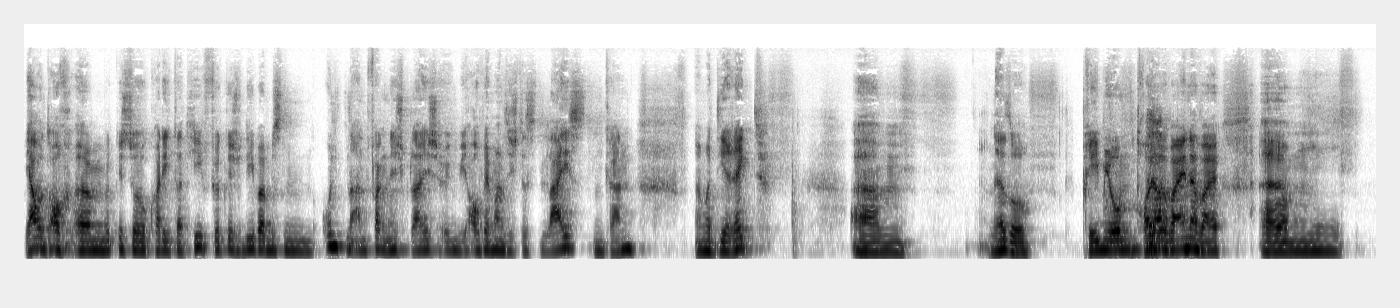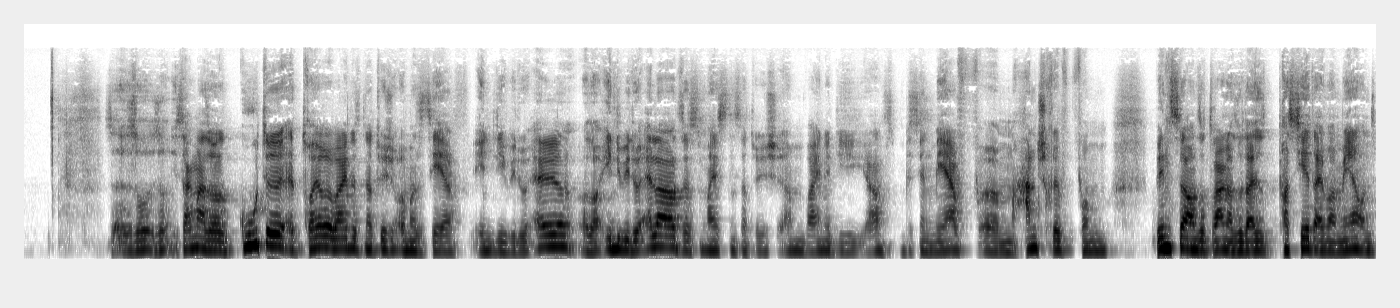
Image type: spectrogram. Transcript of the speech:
ja, und auch ähm, wirklich so qualitativ, wirklich lieber ein bisschen unten anfangen, nicht gleich irgendwie, auch wenn man sich das leisten kann, wenn man direkt ähm, ne, so Premium, teure Ja. Weine, weil ähm, so, so, ich sag mal so, gute, äh, teure Weine sind natürlich auch immer sehr individuell oder individueller. Das sind meistens natürlich ähm, Weine, die ja ein bisschen mehr ähm, Handschrift vom Winzer und so tragen. Also da passiert einfach mehr und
